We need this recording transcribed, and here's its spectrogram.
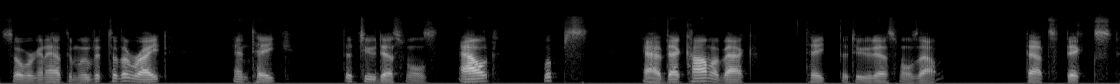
so we're going to have to move it to the right and take the two decimals out. Whoops. Add that comma back. Take the two decimals out. That's fixed.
